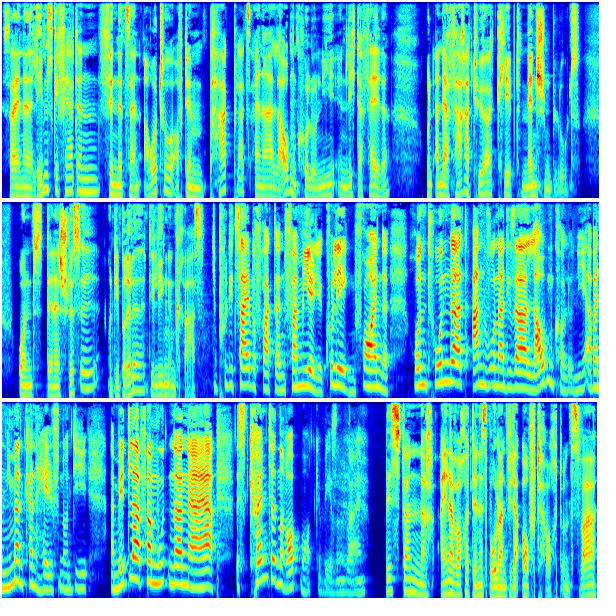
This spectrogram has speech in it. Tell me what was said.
Seine Lebensgefährtin findet sein Auto auf dem Parkplatz einer Laubenkolonie in Lichterfelde und an der Fahrertür klebt Menschenblut. Und Dennis Schlüssel und die Brille, die liegen im Gras. Die Polizei befragt dann Familie, Kollegen, Freunde, rund 100 Anwohner dieser Laubenkolonie, aber niemand kann helfen. Und die Ermittler vermuten dann, naja, es könnte ein Raubmord gewesen sein. Bis dann nach einer Woche Dennis Boland wieder auftaucht. Und zwar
